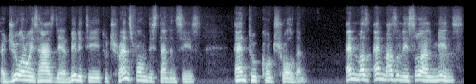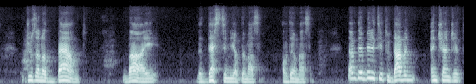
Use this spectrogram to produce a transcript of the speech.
a Jew always has the ability to transform these tendencies and to control them. And, and Mazal Israel means Jews are not bound by the destiny of the Muslim, of their Muslim. They have the ability to daven and change it,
